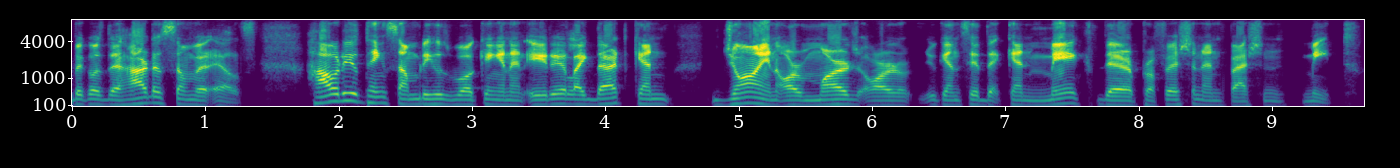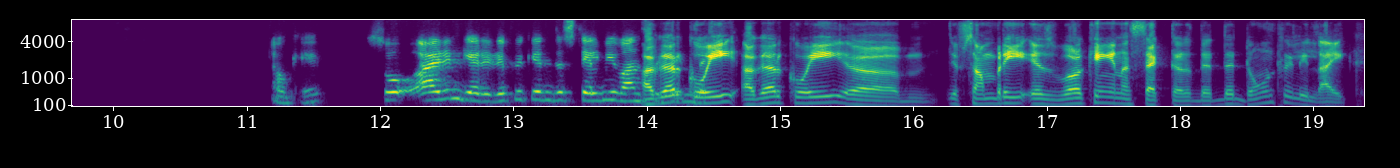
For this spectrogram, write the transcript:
because their heart is somewhere else. How do you think somebody who's working in an area like that can join or merge or you can say they can make their profession and passion meet? Okay. So i didn't get it. If you can just tell me once agar again, koi agar koi um, if somebody is working in a sector that they don't really like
